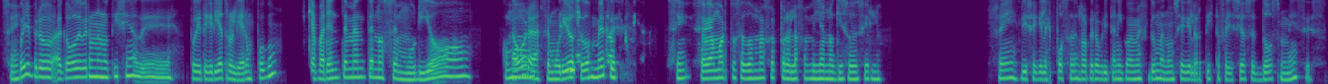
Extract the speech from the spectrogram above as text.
Sí. Oye, pero acabo de ver una noticia de. Porque te quería trolear un poco. Que aparentemente no se murió. como Ahora, se murió hace dos meses. Sí, se había muerto hace dos meses, pero la familia no quiso decirlo. Sí, dice que la esposa del rapero británico MF Doom anuncia que el artista falleció hace dos meses.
